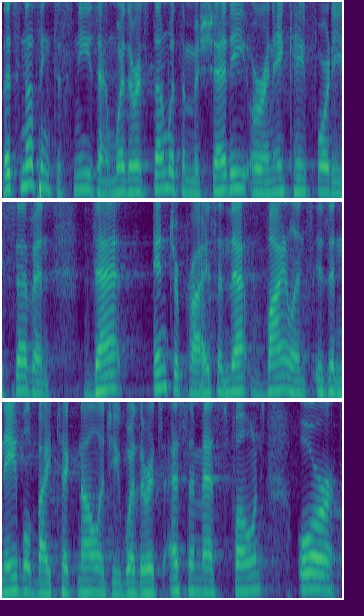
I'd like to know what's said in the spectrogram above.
That's nothing to sneeze at. Whether it's done with a machete or an AK 47, that enterprise and that violence is enabled by technology, whether it's SMS phones or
